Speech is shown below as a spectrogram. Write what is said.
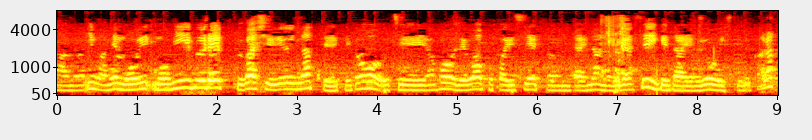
あの、今ね、モビ、モビプレップが主流になってるけど、うちの方ではポカリスエットみたいな飲みやすい下剤を用意してるから、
